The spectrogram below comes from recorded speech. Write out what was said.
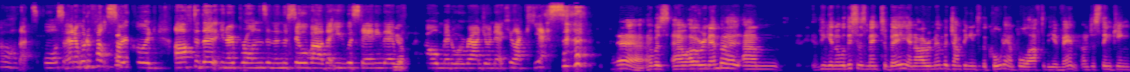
Oh, that's awesome. And it would have felt so good after the, you know, bronze and then the silver that you were standing there yep. with the gold medal around your neck. You're like, yes. yeah, it was, I remember um, thinking, well, this is meant to be. And I remember jumping into the cool down pool after the event. I'm just thinking,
